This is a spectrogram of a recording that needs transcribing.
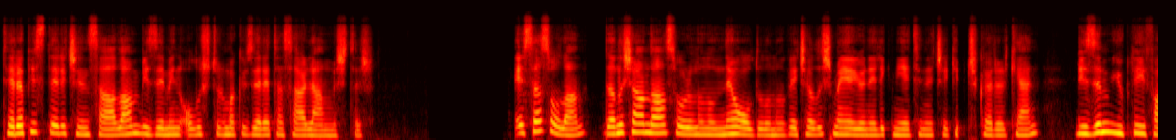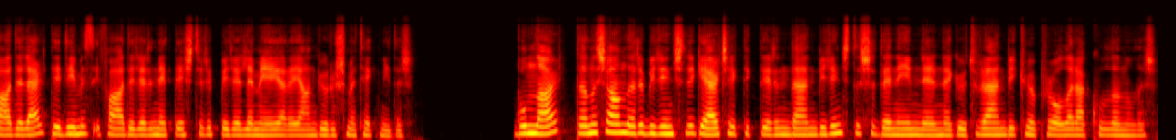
terapistler için sağlam bir zemin oluşturmak üzere tasarlanmıştır. Esas olan, danışandan sorununun ne olduğunu ve çalışmaya yönelik niyetini çekip çıkarırken, bizim yüklü ifadeler dediğimiz ifadeleri netleştirip belirlemeye yarayan görüşme tekniğidir. Bunlar, danışanları bilinçli gerçekliklerinden bilinç dışı deneyimlerine götüren bir köprü olarak kullanılır.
